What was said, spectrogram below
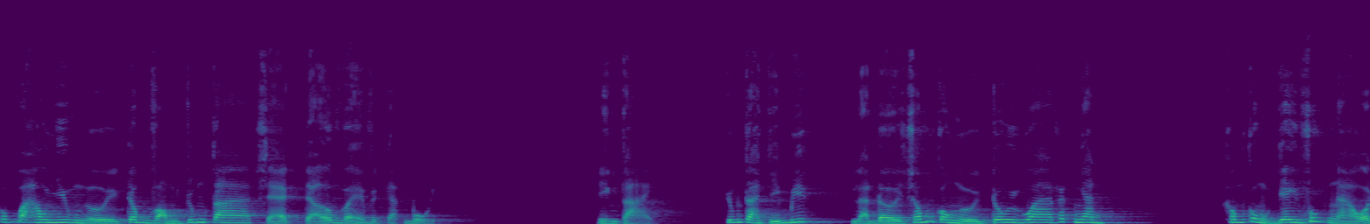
có bao nhiêu người trong vòng chúng ta sẽ trở về với các bụi. Hiện tại chúng ta chỉ biết là đời sống con người trôi qua rất nhanh. Không có một giây phút nào ở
